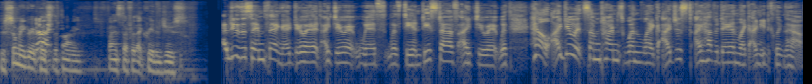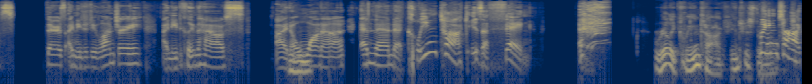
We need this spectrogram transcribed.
There's so many great No, places I- to find find stuff for that creative juice. I do the same thing. I do it. I do it with with D and D stuff. I do it with hell. I do it sometimes when like I just I have a day and like I need to clean the house. There's I need to do laundry. I need to clean the house. I don't Mhm. wanna. And then CleanTok is a thing. Really CleanTok, interesting. Clean talk,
